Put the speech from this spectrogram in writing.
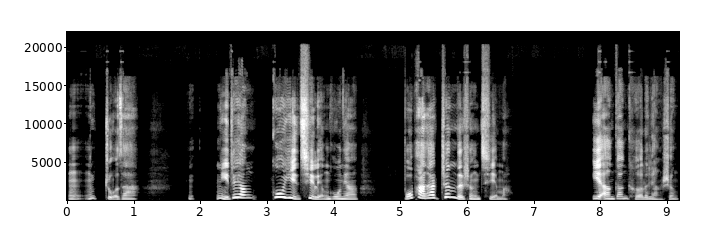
嗯，主子，你你这样故意气灵姑娘，不怕她真的生气吗？叶安干咳了两声，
